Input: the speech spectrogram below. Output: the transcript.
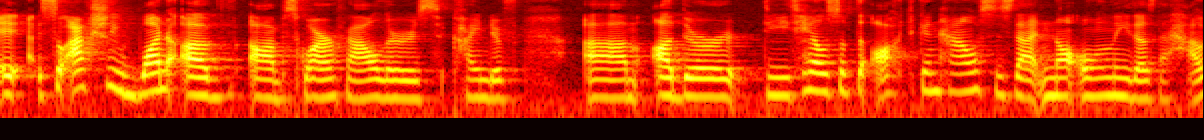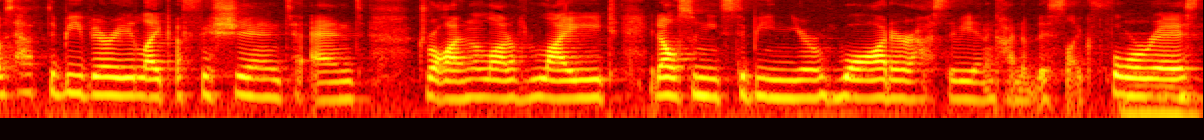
it, so actually, one of um, Squire Fowler's kind of um, other details of the octagon house is that not only does the house have to be very like efficient and draw in a lot of light it also needs to be near water has to be in kind of this like forest.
